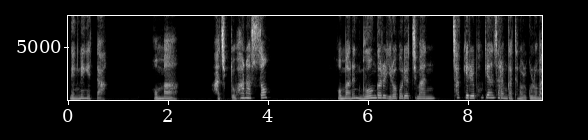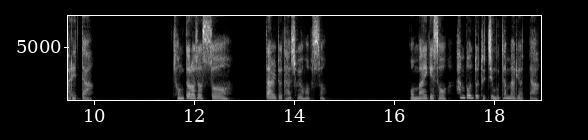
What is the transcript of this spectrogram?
냉랭했다. 엄마, 아직도 화났어? 엄마는 무언가를 잃어버렸지만 찾기를 포기한 사람 같은 얼굴로 말했다. 정 떨어졌어. 딸도 다 소용없어. 엄마에게서 한 번도 듣지 못한 말이었다.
